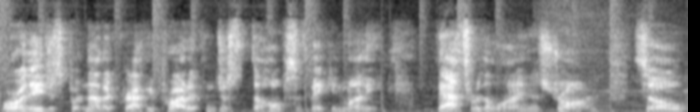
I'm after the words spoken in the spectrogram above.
or are they just putting out a crappy product in just the hopes of making money? That's where the line is drawn. So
